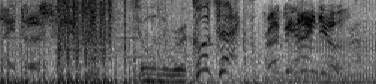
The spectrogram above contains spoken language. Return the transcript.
I trust them. Two on the roof. Contact! Right behind you!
